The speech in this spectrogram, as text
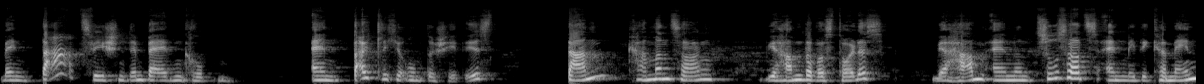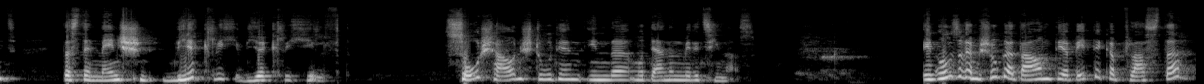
wenn da zwischen den beiden Gruppen ein deutlicher Unterschied ist, dann kann man sagen, wir haben da was Tolles, wir haben einen Zusatz, ein Medikament, das den Menschen wirklich, wirklich hilft. So schauen Studien in der modernen Medizin aus. In unserem Sugar Down Diabetiker Pflaster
